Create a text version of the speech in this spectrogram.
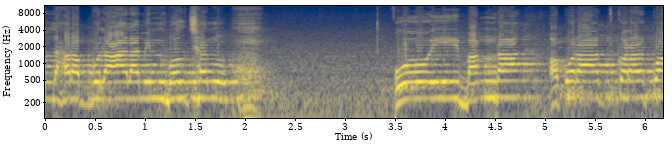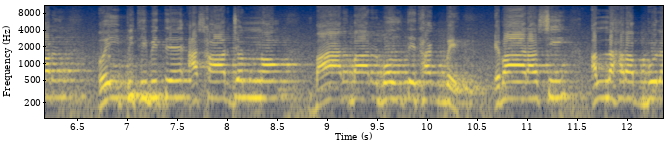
আল্লাহ রাব্বুল আলামিন বলছেন ওই বান্দা অপরাধ করার পর ওই পৃথিবীতে আসার জন্য বারবার বলতে থাকবে। এবার আসি আল্লাহ রাব্বুল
